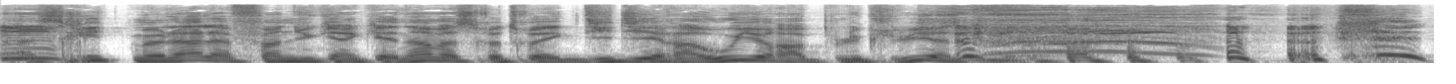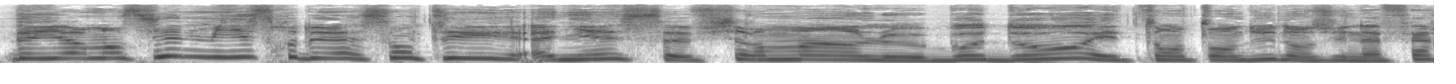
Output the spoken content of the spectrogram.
À ce rythme-là, la fin du quinquennat on va se retrouver avec Didier Raoult. Il y aura plus que lui à l'ancienne ministre de la Santé, Agnès Firmin-Le Baudot, est entendue dans une affaire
